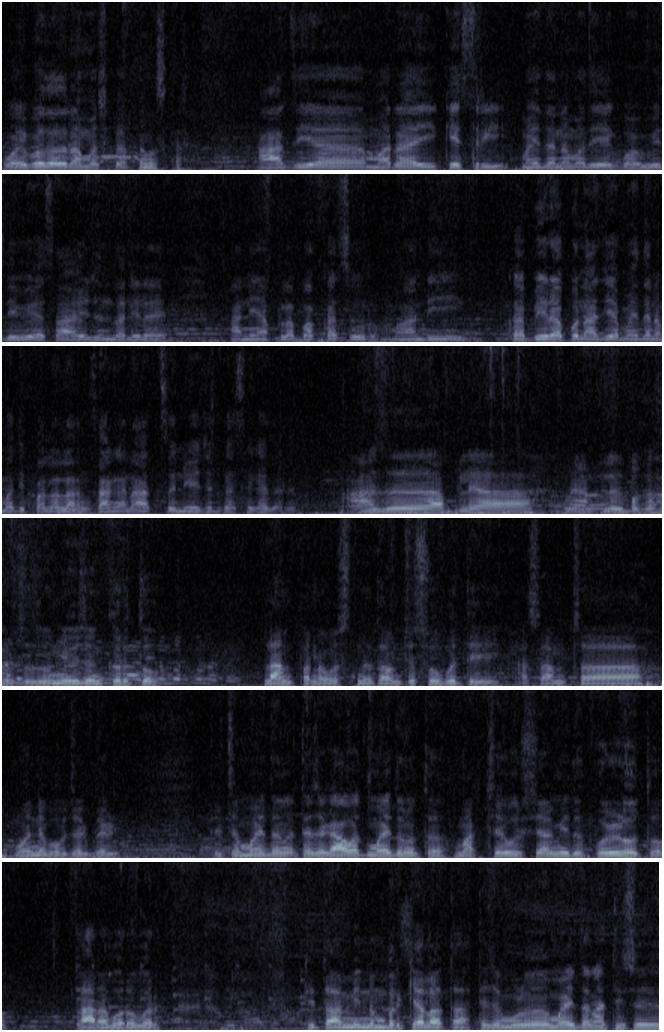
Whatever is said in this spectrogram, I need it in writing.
वैभव दादा नमस्कार. नमस्कार. आज या मराई केसरी मैदानामध्ये एक भव्य दिव्य असं आयोजन झालेलं आहे आणि आपला बकासूर आणि कबीरा पण आज या मैदानामध्ये पळाला. सांगा ना आजचं नियोजन कसं काय झालं आज आपल्या मी आपल्या बकासूरचं जो नियोजन करतो लहानपणापासून तो आमच्यासोबत आहे असं आमचा मान्य भाऊ जगदाळी. त्याच्या मैदान त्याच्या गावात मैदान होतं. मागच्या वर्षी आम्ही इथं पळलो होतो लाराबरोबर तिथं आम्ही नंबर केला होता. त्याच्यामुळं मैदान अतिशय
